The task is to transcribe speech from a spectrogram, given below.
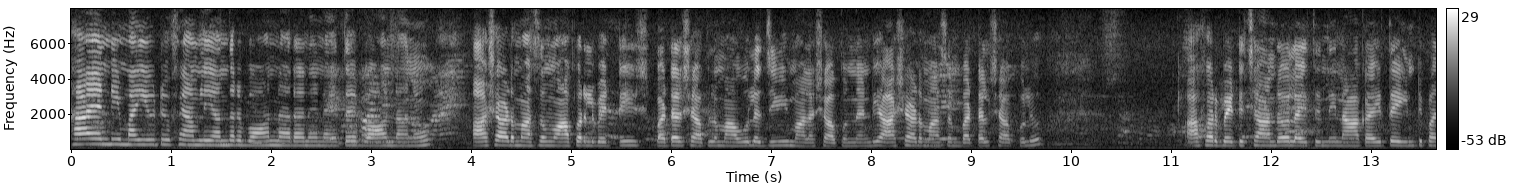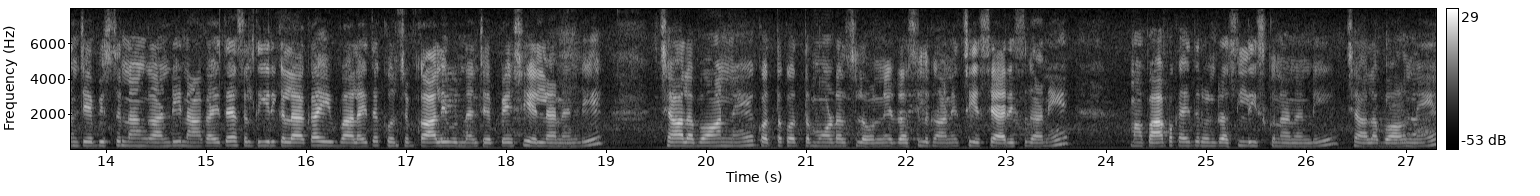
హాయ్ అండి మా యూట్యూబ్ ఫ్యామిలీ అందరు బాగున్నారా? నేనైతే బాగున్నాను. ఆషాఢ మాసం ఆఫర్లు పెట్టి బట్టల షాపులు మా ఊళ్ళో జీవిమాల షాప్ ఉందండి. ఆషాఢ మాసం బట్టల షాపులు ఆఫర్ పెట్టి చాలా రోజులు అవుతుంది నాకైతే ఇంటి పని చేపిస్తున్నాం కాండి నాకైతే అసలు తీరిక లేక ఇవాళ అయితే కొంచెం ఖాళీ ఉందని చెప్పేసి వెళ్ళానండి. చాలా బాగున్నాయి. కొత్త కొత్త మోడల్స్లో ఉన్నాయి. డ్రెస్సులు కానీ శారీస్ కానీ మా పాపకైతే రెండు డ్రెస్సులు తీసుకున్నానండి. చాలా బాగున్నాయి.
